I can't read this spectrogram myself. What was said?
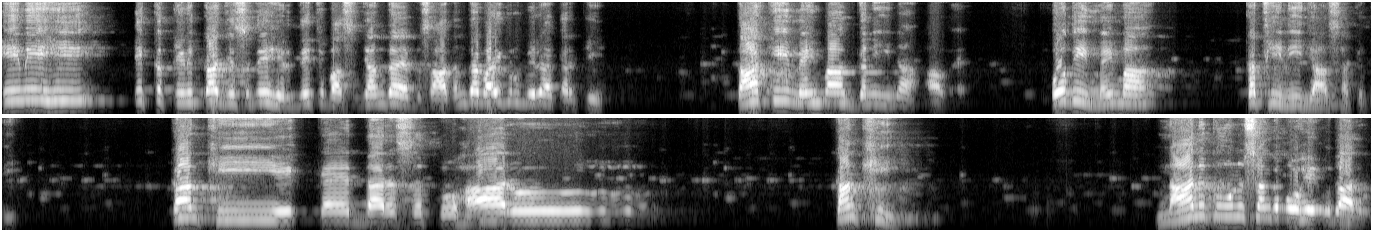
ਇਵੇਂ ਹੀ ਇੱਕ ਕਿਣਕਾ ਜਿਸ ਦੇ ਹਿਰਦੇ 'ਚ ਵਸ ਜਾਂਦਾ ਹੈ, ਵਸਾ ਦਿੰਦਾ ਵਾਹਿਗੁਰੂ ਮੇਰਾ ਕਰਕੇ, ਤਾਂ ਕਿ ਮਹਿਮਾ ਗਨੀ ਨਾ ਆਵੇ। ਉਹਦੀ ਮਹਿਮਾ ਕਥੀ ਨਹੀਂ ਜਾ ਸਕਦੀ। ਕਾਂਖੀ ਏਕੈ ਦਰਸ ਤੁਹਾਰੋ। ਕਾਂਖੀ, ਨਾਨਕ ਊਨ ਸੰਗ ਮੋਹਿ ਉਦਾਰੋ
